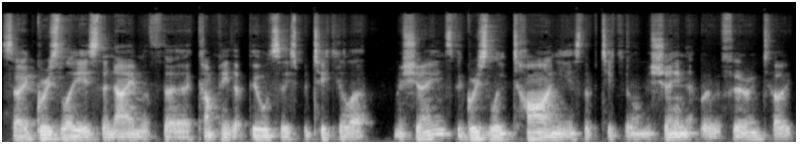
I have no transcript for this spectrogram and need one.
So, Grizzly is the name of the company that builds these particular machines. The Grizzly Tiny is the particular machine that we're referring to.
